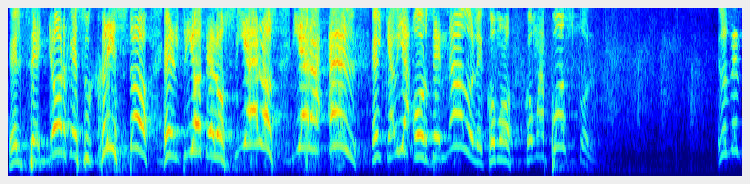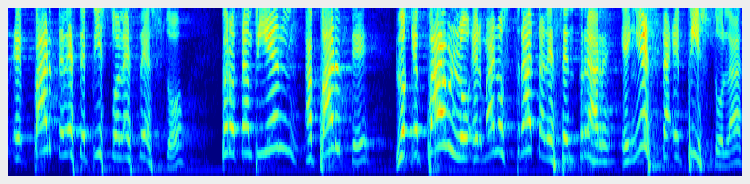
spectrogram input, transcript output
el Señor Jesucristo, el Dios de los cielos, y era él el que había ordenadole como, como apóstol. Entonces, eh, parte de esta epístola es esto, pero también aparte, lo que Pablo, hermanos, trata de centrar en esta epístola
